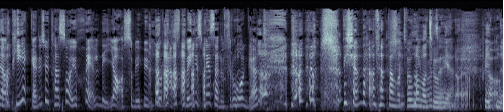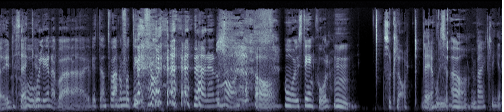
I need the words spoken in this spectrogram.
ja, pekades ut. Han sa ju själv det, jag som är Hugo Rask. Det var ingen som ens hade frågat. det kände han att han var tvungen Han var tvungen, då, ja. Skitnöjd ja. säkert. Och, och Lena bara, jag vet inte vad han har fått det ifrån. det här är en roman. Ja. Hon var ju stenkol. Mm. Såklart, det är hon ju. Ja. Verkligen.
